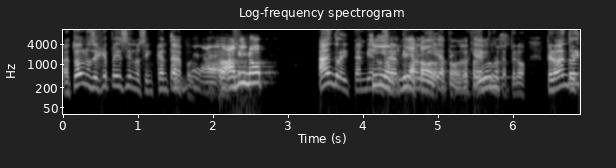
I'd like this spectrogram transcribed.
A todos los de GPS nos encanta Apple. A, mí no. Android también, sí, o sea, tecnología, tecnología pero, pero Android,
